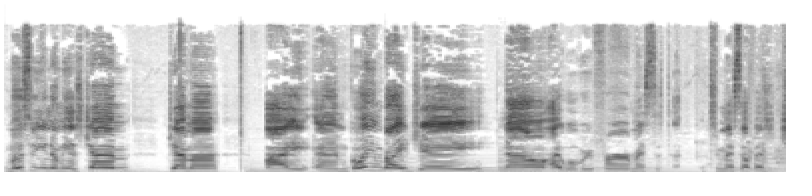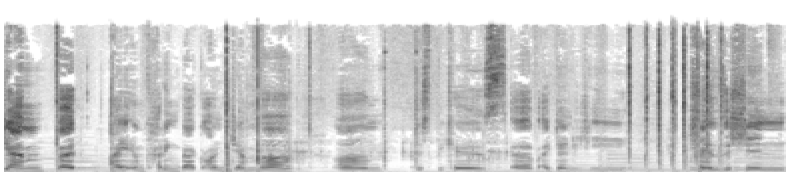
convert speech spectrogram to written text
most of you know me as Gem, Gemma. I am going by Jay now. I will refer my, to myself as Gem, but I am cutting back on Gemma, um, just because of identity transition,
